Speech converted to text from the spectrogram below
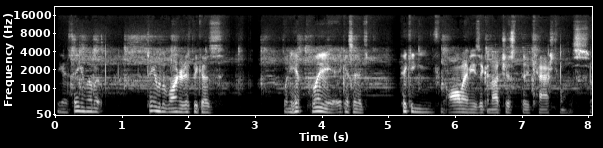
You guys take a little bit, take a little longer just because when you hit play, like I said, it's picking from all my music and not just the cached ones. So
